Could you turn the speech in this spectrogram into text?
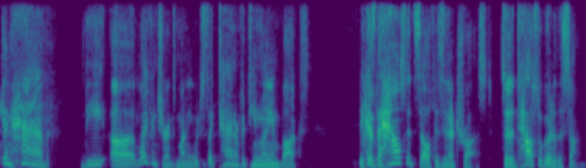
can have the uh, life insurance money, which is like 10 or 15 million bucks, because the house itself is in a trust. So the house will go to the son.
